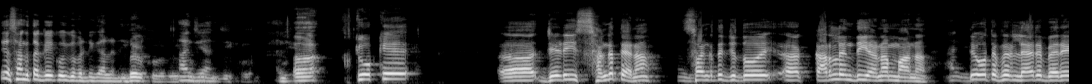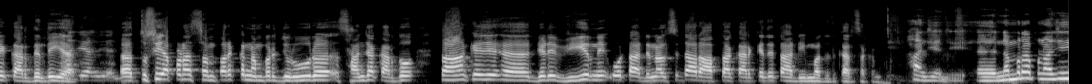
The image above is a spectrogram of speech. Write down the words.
ਤੇ ਸੰਗਤ ਅੱਗੇ ਕੋਈ ਵੱਡੀ ਗੱਲ ਨਹੀਂ। ਬਿਲਕੁਲ ਹਾਂਜੀ, ਹਾਂਜੀ। ਕਿਉਂਕਿ ਜਿਹੜੀ ਸੰਗਤ ਹੈ ਨਾ ਸੰਗਤ ਜਦੋਂ ਕਰ ਲੈਂਦੀ ਆ ਨਾ ਮਨ ਤੇ ਉਹ ਤੇ ਫਿਰ ਲਹਿਰੇ ਬਹਿਰੇ ਕਰ ਦਿੰਦੀ ਆ। ਤੁਸੀਂ ਆਪਣਾ ਸੰਪਰਕ ਨੰਬਰ ਜ਼ਰੂਰ ਸਾਂਝਾ ਕਰ ਦਿਓ ਤਾਂ ਕਿ ਜਿਹੜੇ ਵੀਰ ਨੇ ਉਹ ਤੁਹਾਡੇ ਨਾਲ ਸਿੱਧਾ ਰਾਬਤਾ ਕਰਕੇ ਤੇ ਤੁਹਾਡੀ ਮਦਦ ਕਰ ਸਕਣ। ਹਾਂਜੀ ਹਾਂਜੀ। ਨੰਬਰ ਆਪਣਾ ਜੀ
